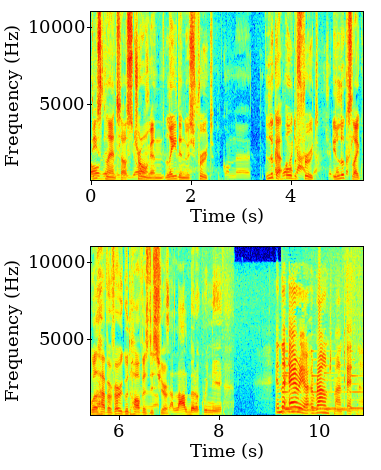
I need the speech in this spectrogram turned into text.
These plants are strong and laden with fruit. Look at all the fruit. It looks like we'll have a very good harvest this year. In the area around Mount Etna,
